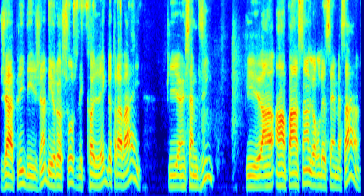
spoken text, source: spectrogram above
j'ai appelé des gens, des ressources, des collègues de travail, puis un samedi, puis en, pensant leur laisser un message.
